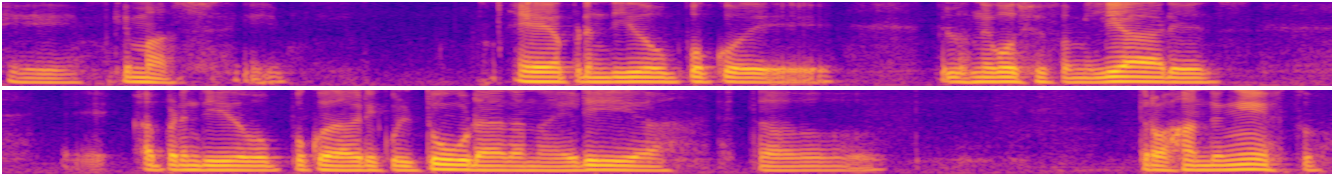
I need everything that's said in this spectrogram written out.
¿Qué más? he aprendido un poco de los negocios familiares, he aprendido un poco de agricultura, ganadería, he estado trabajando en esto,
